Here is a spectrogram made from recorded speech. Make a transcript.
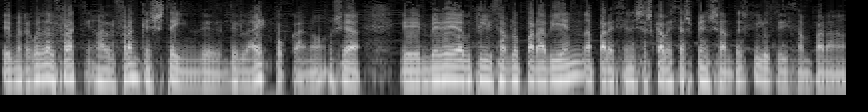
eh, me recuerda al, al Frankenstein de, de, la época, ¿no? O sea, eh, en vez de utilizarlo para bien, aparecen esas cabezas pensantes que lo utilizan para...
